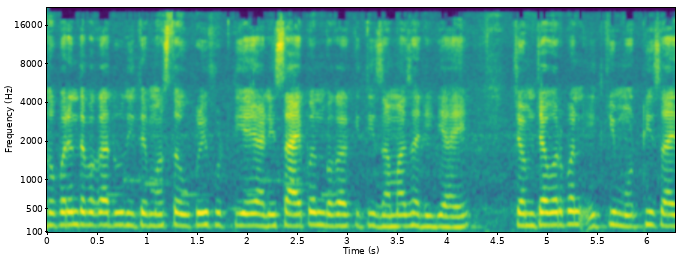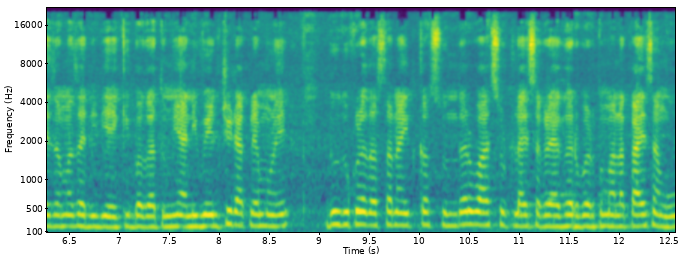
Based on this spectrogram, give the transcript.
तोपर्यंत बघा दूध इथे मस्त उकळी फुटती आहे आणि साय पण बघा किती जमा झालेली आहे. चमच्यावर पण इतकी मोठी साय जमा झालेली आहे की बघा तुम्ही आणि वेलची टाकल्यामुळे दूध उकळत असताना इतका सुंदर वास सुटला आहे सगळ्या घरभर. तुम्हाला काय सांगू?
